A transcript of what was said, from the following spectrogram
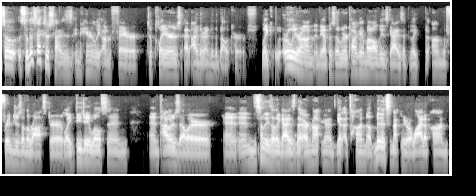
So, so this exercise is inherently unfair to players at either end of the bell curve. Like earlier on in the episode, we were talking about all these guys that like on the fringes of the roster, like DJ Wilson and Tyler Zeller, and and some of these other guys that are not going to get a ton of minutes and not going to be relied upon.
